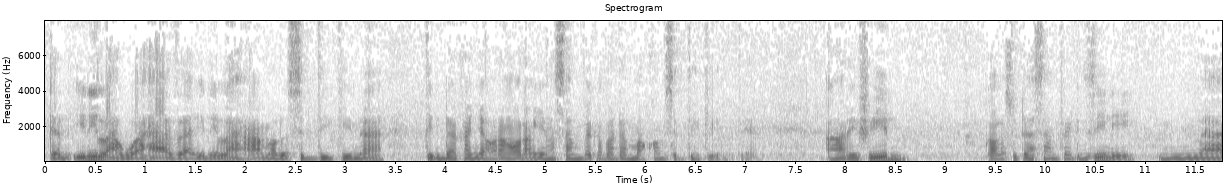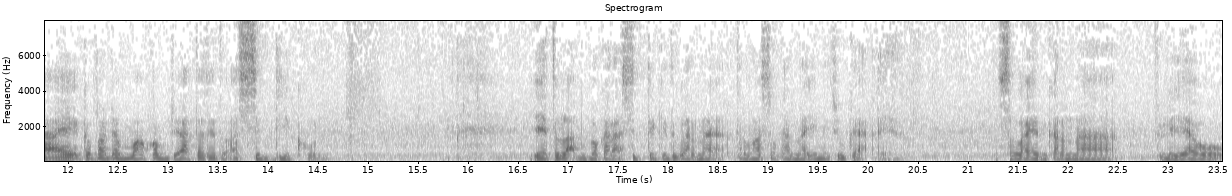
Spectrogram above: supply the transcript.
dan inilah wahada inilah amalu siddiqina tindakannya orang-orang yang sampai kepada makom siddiqin ya. arifin kalau sudah sampai di sini naik kepada makom di atas itu as-siddiqun. Yaitulah Abu Bakar as-siddiq itu karena termasuk karena ini juga ya. Selain karena beliau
